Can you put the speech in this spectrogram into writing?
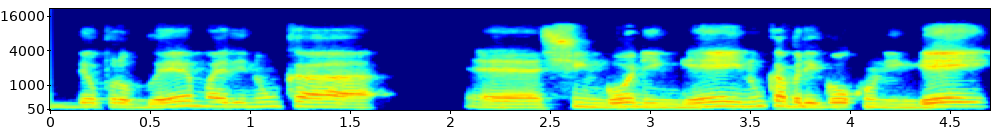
deu problema, ele nunca é, xingou ninguém, nunca brigou com ninguém,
